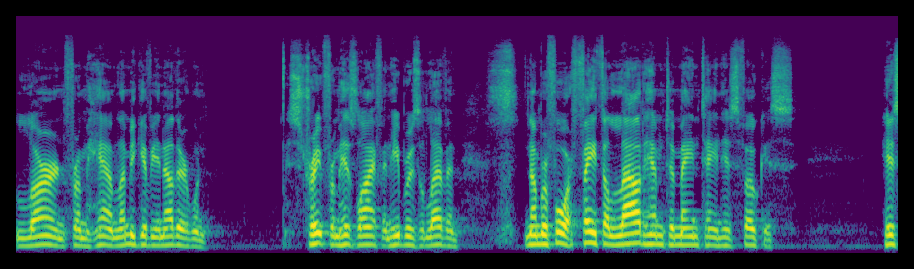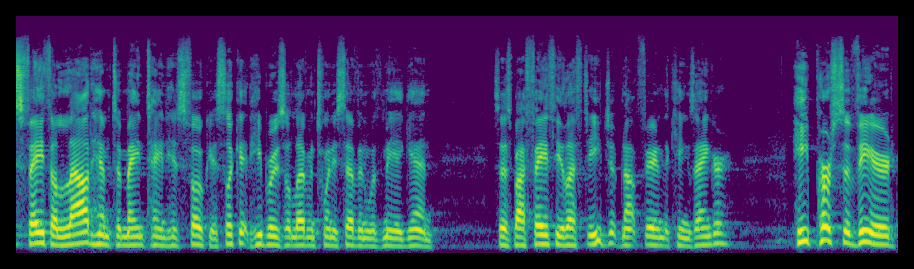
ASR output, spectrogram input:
learn from him. Let me give you another one straight from his life in Hebrews 11. Number four, faith allowed him to maintain his focus. His faith allowed him to maintain his focus. Look at Hebrews 11 27 with me again It says, By faith he left Egypt, not fearing the king's anger. He persevered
